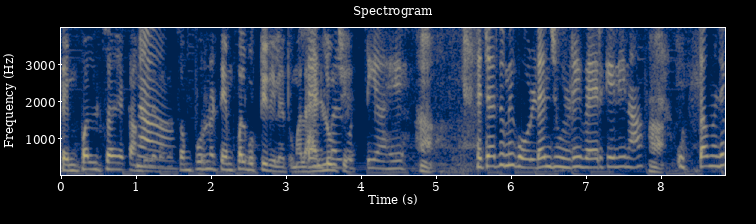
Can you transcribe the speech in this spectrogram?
टेम्पलचं हे काम दिलंय हा. संपूर्ण टेम्पल बुट्टी दिली तुम्हाला हँडलूमची बुट्टी आहे. हा. ह्याच्यावर तुम्ही गोल्डन ज्वेलरी वेअर केली ना हा. उत्तम म्हणजे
